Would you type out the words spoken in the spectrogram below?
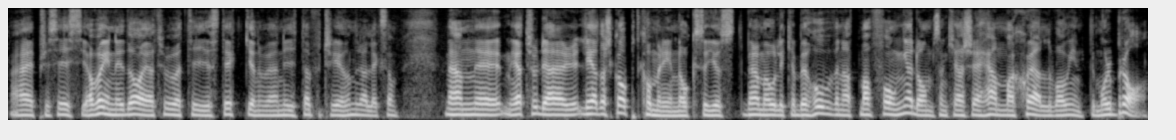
Nej precis, jag var inne idag, jag tror det var tio stycken och vi har en yta för 300 liksom. Men, eh, men jag tror där ledarskapet kommer in också just med de här olika behoven att man fångar de som kanske är hemma själva och inte mår bra.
